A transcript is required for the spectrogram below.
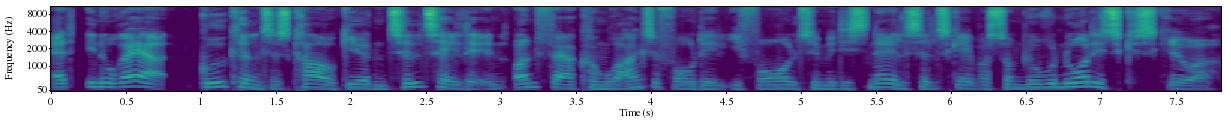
At ignorere godkendelseskrav giver den tiltalte en unfair konkurrencefordel i forhold til medicinalselskaber som Novo Nordisk, skriver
